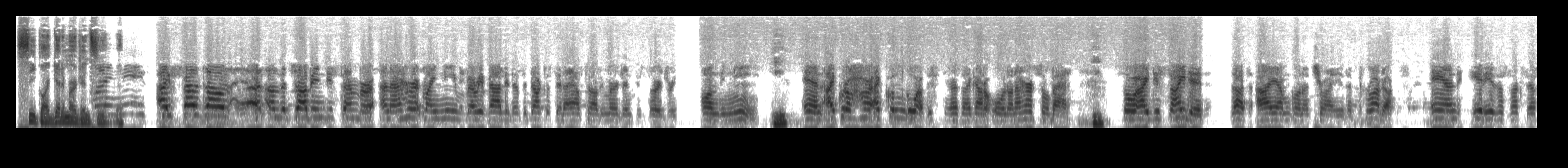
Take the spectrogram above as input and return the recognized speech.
seek or get emergency? I fell down uh, on the job in December, and I hurt my knee very badly. That the doctor said I have to have emergency surgery on the knee. And I could have, I couldn't go up the stairs. I got old, and I hurt so bad. So I decided that I am gonna try the product, and it is a success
